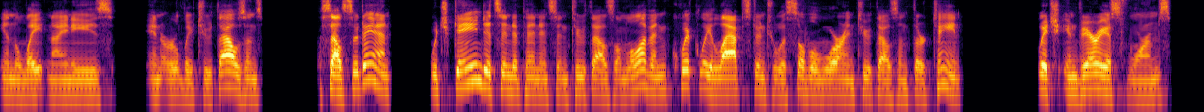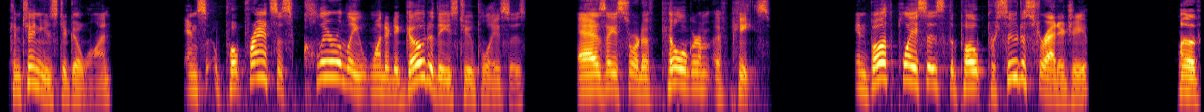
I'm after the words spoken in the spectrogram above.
in the late 90s and early 2000s. South Sudan, which gained its independence in 2011, quickly lapsed into a civil war in 2013, which in various forms continues to go on. And so Pope Francis clearly wanted to go to these two places as a sort of pilgrim of peace. In both places, the Pope pursued a strategy of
